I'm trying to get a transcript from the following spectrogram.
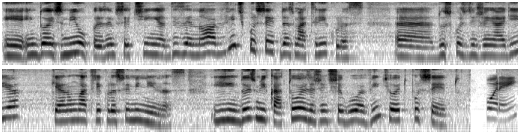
em 2000, por exemplo, você tinha 19, 20% das matrículas eh, dos cursos de engenharia que eram matrículas femininas. E em 2014 a gente chegou a 28%. Porém,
